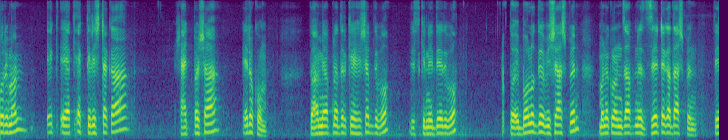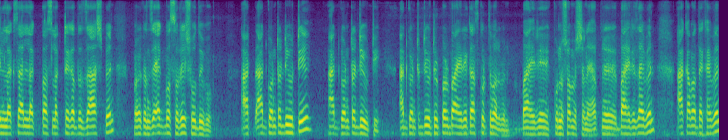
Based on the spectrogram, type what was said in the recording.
পরিমাণ, এক এক, একত্রিশ টাকা, ষাট পয়সা, এরকম। তো আমি আপনাদেরকে হিসাব দেব স্ক্রিনে দিয়ে দিব। তো এই বলদ দিয়ে বিষয়ে আসবেন, মনে করেন যে আপনি যে টাকাতে আসবেন, তিন লাখ, চার লাখ, পাঁচ লাখ টাকাতে যা আসবেন মনে করেন যে এক বছরেই শোধ হইব। আট আট ঘণ্টা ডিউটি আট ঘণ্টা ডিউটি আট ঘণ্টা ডিউটির পর বাইরে কাজ করতে পারবেন। বাইরে কোনো সমস্যা নেই। আপনি বাইরে যাবেন আকামা দেখাবেন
